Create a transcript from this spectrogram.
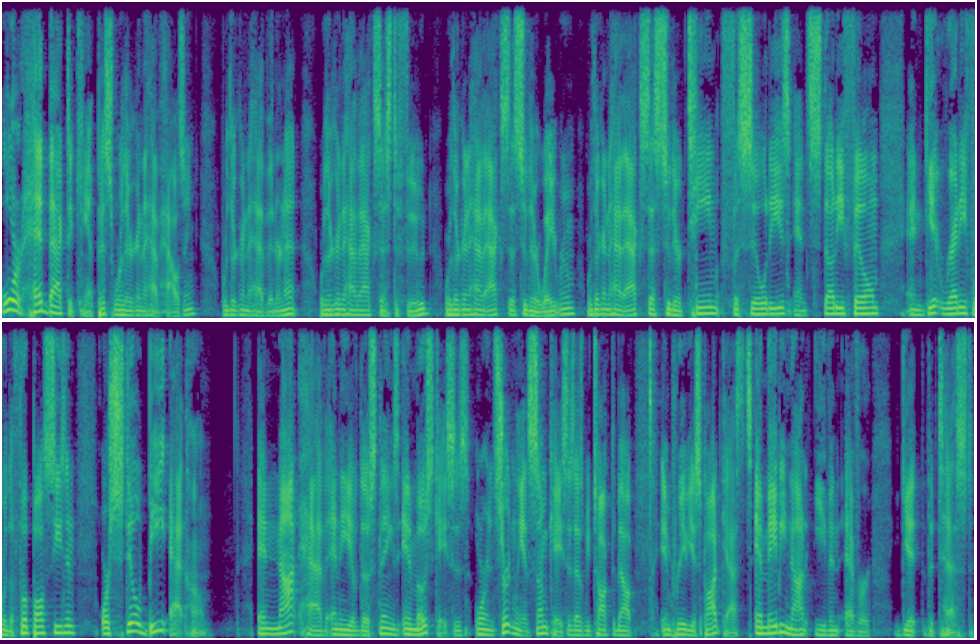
or head back to campus where they're going to have housing, where they're going to have internet, where they're going to have access to food, where they're going to have access to their weight room, where they're going to have access to their team facilities and study film and get ready for the football season, or still be at home? And not have any of those things in most cases, or in certainly in some cases, as we talked about in previous podcasts, and maybe not even ever get the test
